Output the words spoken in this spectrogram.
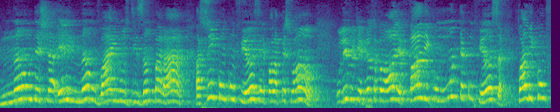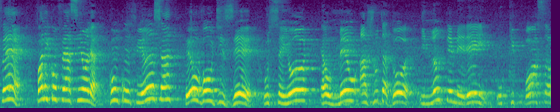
Não deixar, ele não vai nos desamparar. Assim com confiança, ele fala, pessoal, o livro de Hebreus está falando, olha, fale com muita confiança, fale com fé. Fale com fé assim, olha, com confiança eu vou dizer: o Senhor é o meu ajudador e não temerei o que possa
